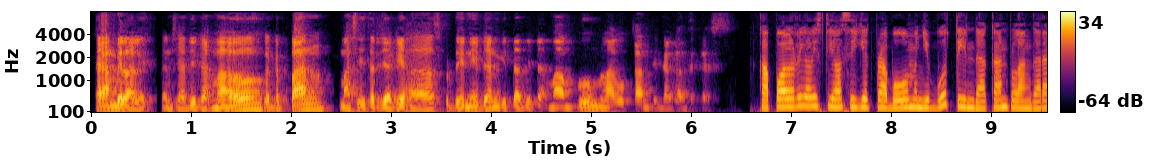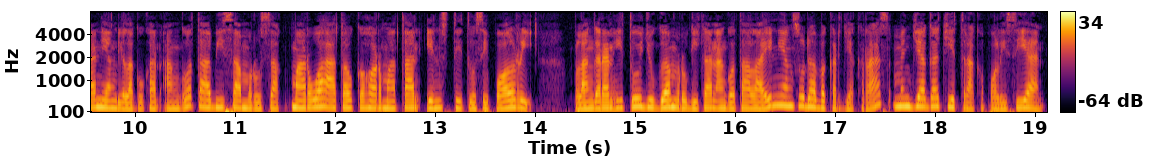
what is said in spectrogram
saya ambil alih. Dan saya tidak mau ke depan masih terjadi hal, -hal seperti ini dan kita tidak mampu melakukan tindakan tegas. Kapolri Listio Sigit Prabowo menyebut tindakan pelanggaran yang dilakukan anggota bisa merusak marwah atau kehormatan institusi Polri. Pelanggaran itu juga merugikan anggota lain yang sudah bekerja keras menjaga citra kepolisian.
